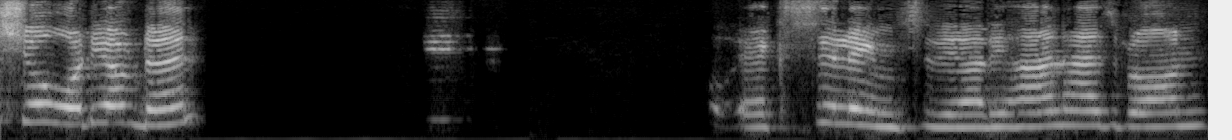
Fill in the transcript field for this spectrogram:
Show what you have done. Excellent. Rihan has drawn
